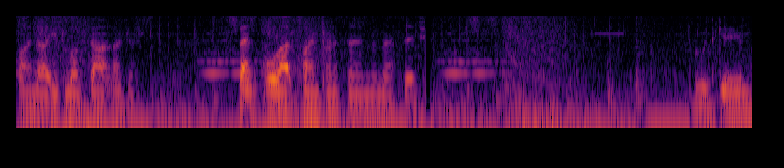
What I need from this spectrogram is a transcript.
find out he's logged out and I just spent all that time trying to send him a message. Good game.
